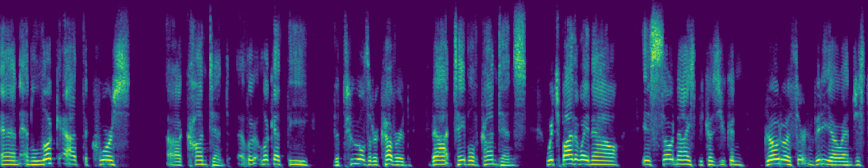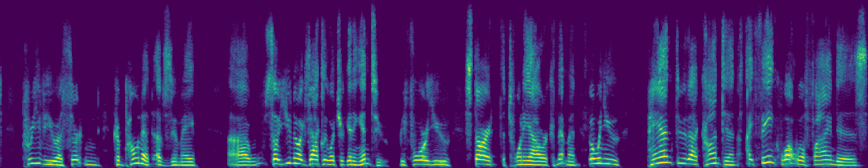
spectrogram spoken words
and, and look at the course uh, content, uh, look, look at the, the tools that are covered, that table of contents, which by the way now is so nice because you can go to a certain video and just preview a certain component of Zume uh, so you know exactly what you're getting into before you start the 20 hour commitment. But when you pan through that content, I think what we'll find is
